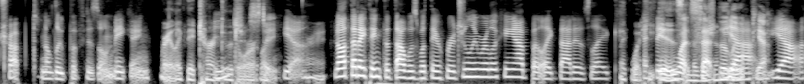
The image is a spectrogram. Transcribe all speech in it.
trapped in a loop of his own making. Right, like they turn to the door. Like, Yeah. all right, Not that I think that that was what they originally were looking at, but like that is like like what I he think is what in the set vision. the yeah, loop, yeah. yeah.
